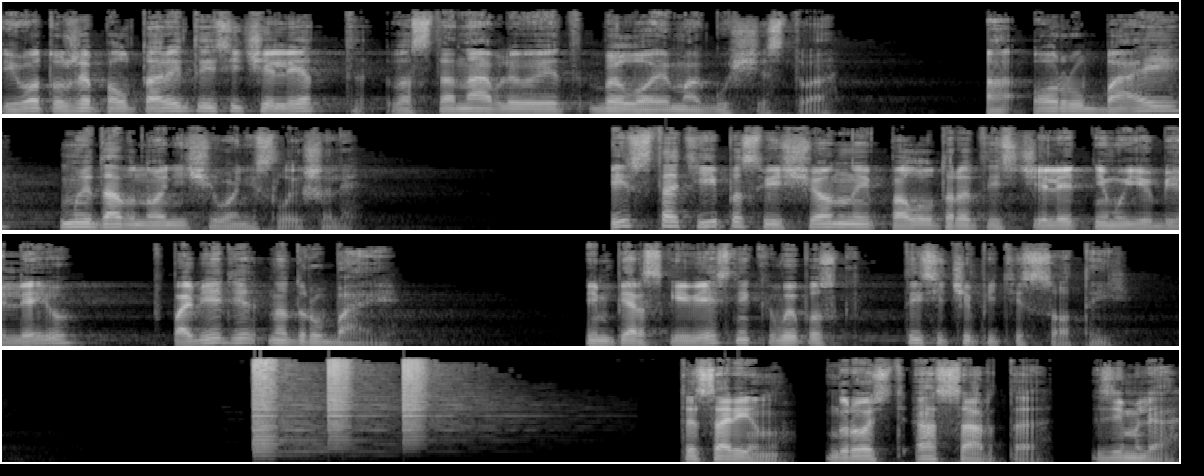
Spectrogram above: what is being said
и вот уже полторы тысячи лет восстанавливает былое могущество. А о Рубаи мы давно ничего не слышали. Из статьи, посвященной полутора тысячелетнему юбилею в победе над Рубаи. Имперский вестник, выпуск 1500. Тессарин. Гроздь Асарта. Земля.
